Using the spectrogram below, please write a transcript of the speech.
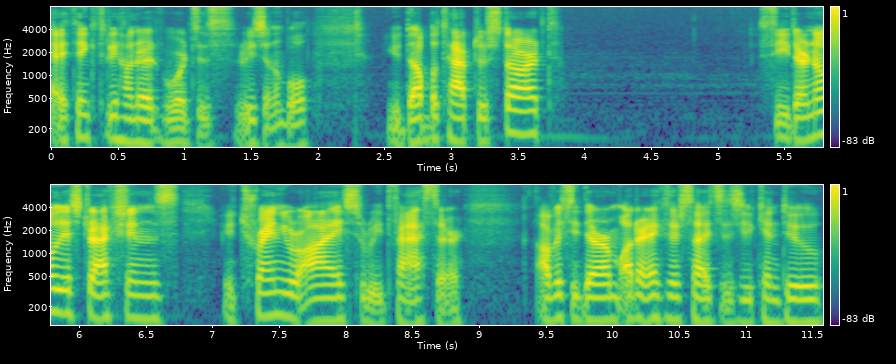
I, I think 300 words is reasonable. You double tap to start See, there are no distractions. You train your eyes to read faster. Obviously, there are other exercises you can do.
